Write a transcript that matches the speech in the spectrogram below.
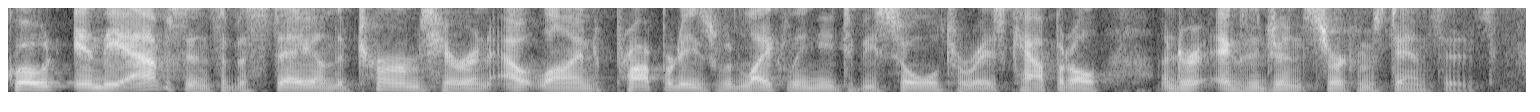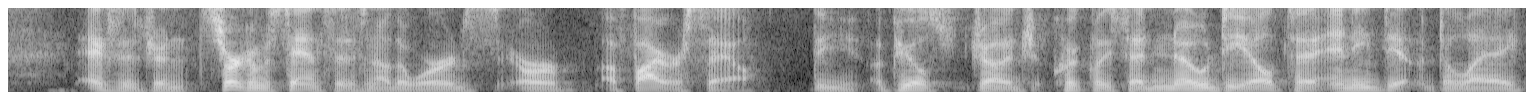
Quote, in the absence of a stay on the terms herein outlined, properties would likely need to be sold to raise capital under exigent circumstances. Exigent circumstances, in other words, or a fire sale. The appeals judge quickly said no deal to any de- delay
